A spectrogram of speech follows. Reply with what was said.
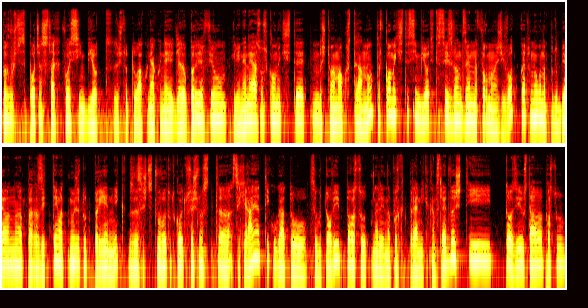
първо ще се почна с това какво е симбиот, защото ако някой не е гледал първия филм или не е наясно с комиксите, ще е малко странно. Та в комиксите симбиотите са извънземна форма на живот, която много наподобява на паразитите. Имат нужда от приемник, за да съществуват, от който всъщност се хранят и когато са готови, просто нали, напускат приемника към следващ и този остава просто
